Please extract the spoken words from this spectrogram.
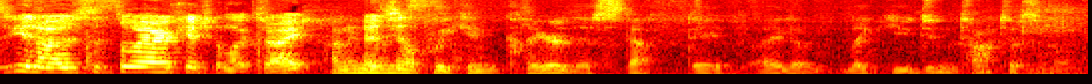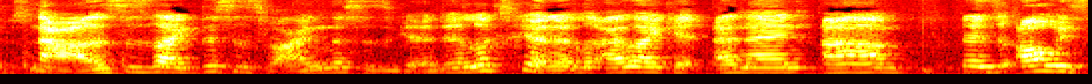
you know, it's just the way our kitchen looks, right? I don't it's even know if we can clear this stuff, Dave. I don't like you didn't talk to us about this. Nah, this is like this is fine. This is good. It looks good. I, I like it. And then um, it's always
